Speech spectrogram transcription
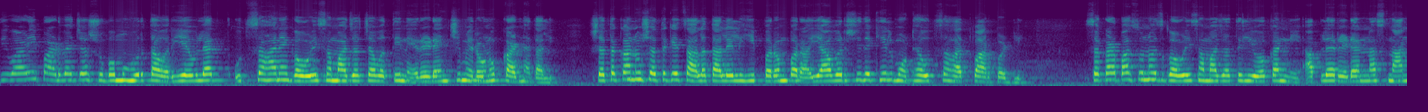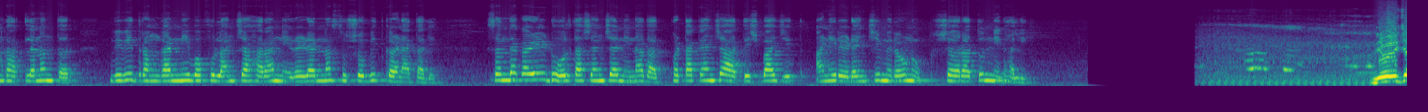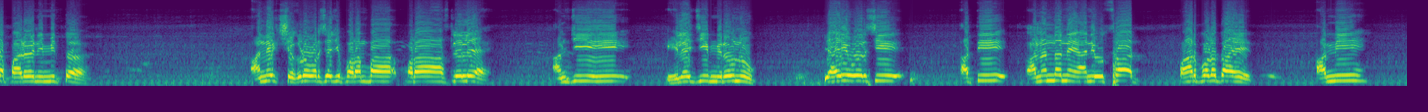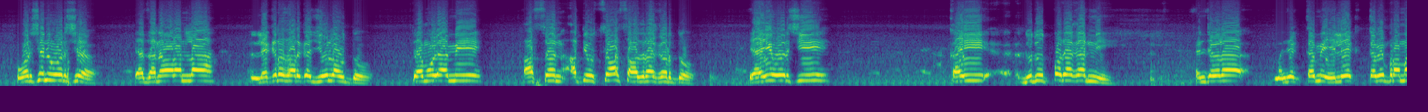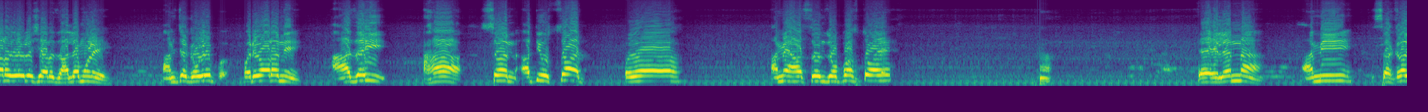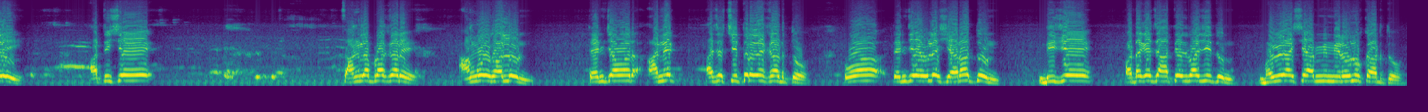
दिवाळी पाडव्याच्या शुभमुहूर्तावर येवल्यात उत्साहाने गवळी समाजाच्या वतीने रेड्यांची मिरवणूक काढण्यात आली. शतकानुशतके चालत आलेली ही परंपरा यावर्षी देखील मोठ्या उत्साहात पार पडली. सकाळपासूनच गवळी समाजातील युवकांनी आपल्या रेड्यांना स्नान घातल्यानंतर विविध रंगांनी व फुलांच्या हारांनी रेड्यांना सुशोभित करण्यात आले. संध्याकाळी ढोल ताशांच्या निनादात फटाक्यांच्या आतिषबाजीत आणि रेड्यांची मिरवणूक शहरातून निघाली. दिवाळीच्या पाडव्यानिमित्त अनेक शेकडो वर्षाची परंपरा असलेली आहे. आमची ही हिल्याची मिरवणूक याही वर्षी अति आनंदाने आणि उत्साहात पार पडत आहेत आम्ही वर्षानुवर्ष या जनावरांना लेकरासारखा जीव लावतो. त्यामुळे आम्ही हा सण अति उत्साहात साजरा करतो. याही वर्षी काही दूध उत्पादकांनी त्यांच्याकडं म्हणजे कमी हिले कमी प्रमाणात एवढे शहर झाल्यामुळे आमच्या गवळी प- परिवाराने आजही हा सण अति उत्साहात आम्ही हा सण जोपासतो आहे त्या हेल्यांना आम्ही सकाळी अतिशय चांगल्या प्रकारे आंघोळ घालून त्यांच्यावर अनेक असे चित्र रेखाटतो व त्यांच्या एवढ्या शहरातून डी जे फटाक्याच्या आतिषबाजीतून भव्य अशी आम्ही मिरवणूक काढतो.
